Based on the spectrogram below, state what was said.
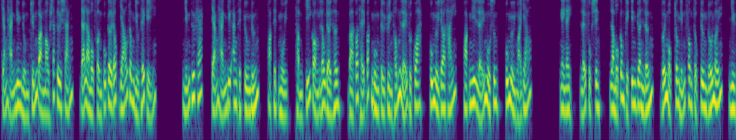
chẳng hạn như nhuộm trứng bằng màu sắc tươi sáng, đã là một phần của cơ đốc giáo trong nhiều thế kỷ. Những thứ khác, chẳng hạn như ăn thịt cừu nướng hoặc thịt mùi, thậm chí còn lâu đời hơn và có thể bắt nguồn từ truyền thống lễ vượt qua của người Do Thái hoặc nghi lễ mùa xuân của người ngoại giáo. Ngày nay, lễ phục sinh là một công việc kinh doanh lớn với một trong những phong tục tương đối mới như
